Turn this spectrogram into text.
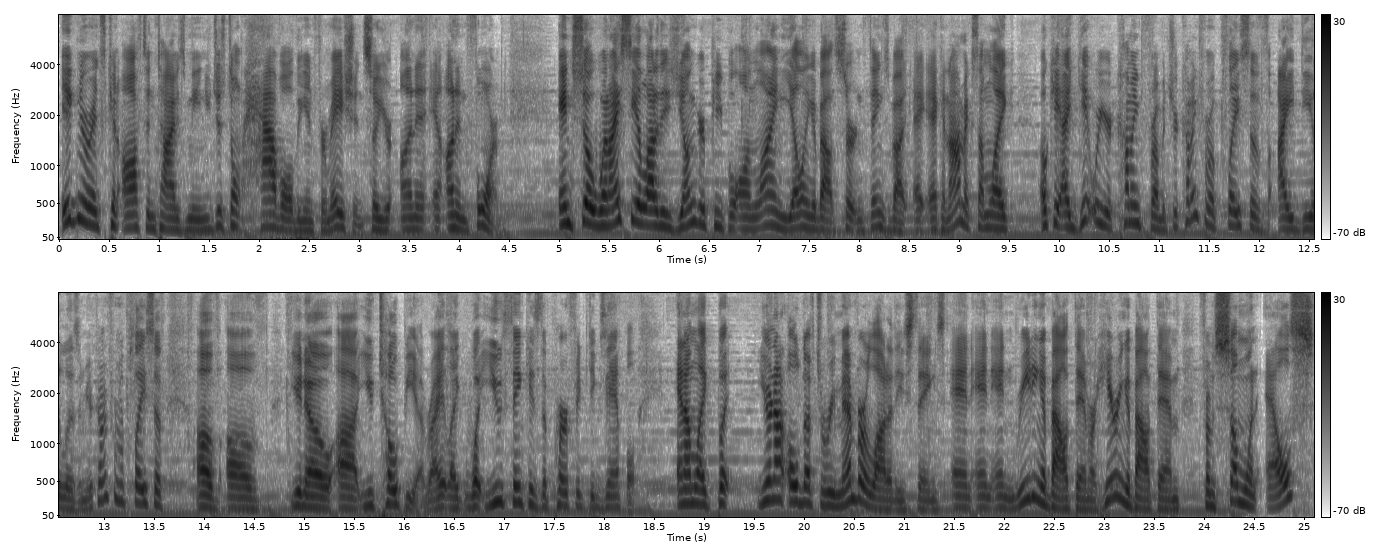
Ignorance can oftentimes mean you just don't have all the information, so you're un- uninformed. And so when I see a lot of these younger people online yelling about certain things about e- economics, I'm like, okay, I get where you're coming from, but you're coming from a place of idealism. You're coming from a place of of of you know uh, utopia, right? Like what you think is the perfect example. And I'm like, but you're not old enough to remember a lot of these things, and and and reading about them or hearing about them from someone else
